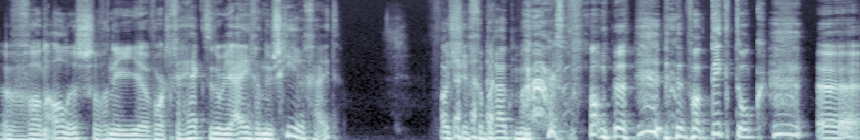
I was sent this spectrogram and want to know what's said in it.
van alles wanneer je wordt gehackt door je eigen nieuwsgierigheid. Als je gebruik maakt van, de, van TikTok, eh,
